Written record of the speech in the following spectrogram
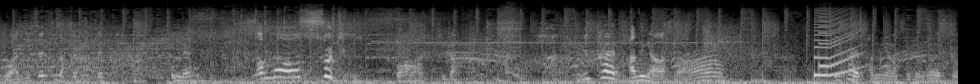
이거 완전 세트다, 세트, 세트. 좋네. 썸머 솔트. 와, 진짜. 1타에 반응이 안 왔어. 아. 1타에 반응이 안 왔어. 냉정했어.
